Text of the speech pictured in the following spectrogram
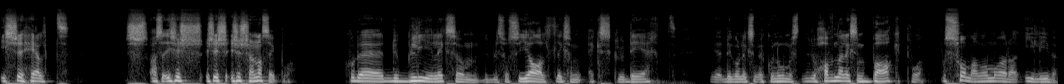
ikke helt Altså ikke, ikke, ikke skjønner seg på. Hvor det, du blir liksom Du blir sosialt liksom ekskludert. Det, det går liksom økonomisk Du havner liksom bakpå på så mange områder i livet.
